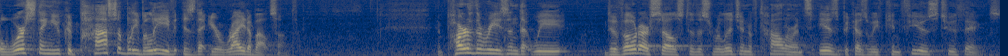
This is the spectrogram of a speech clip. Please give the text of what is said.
the worst thing you could possibly believe is that you're right about something. And part of the reason that we devote ourselves to this religion of tolerance is because we've confused two things.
